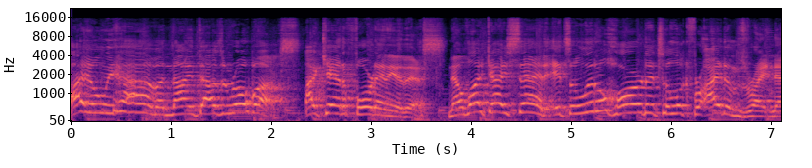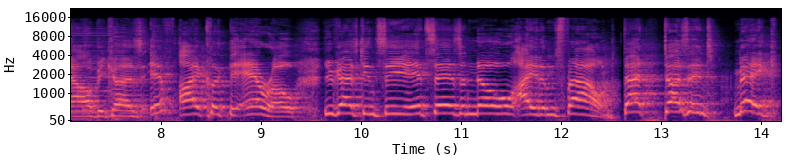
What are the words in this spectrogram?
I only have a 9,000 Robux. I can't afford any of this. Now, like I said, it's a little harder to look for items right now because if I click the arrow, you guys can see it says no items found. That doesn't make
